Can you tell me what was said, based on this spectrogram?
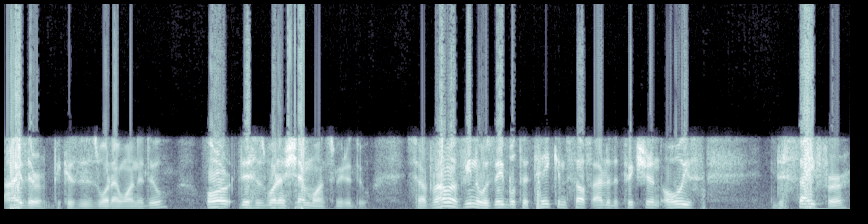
Either because this is what I want to do, or this is what Hashem wants me to do. So Avraham Avinu was able to take himself out of the picture and always decipher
